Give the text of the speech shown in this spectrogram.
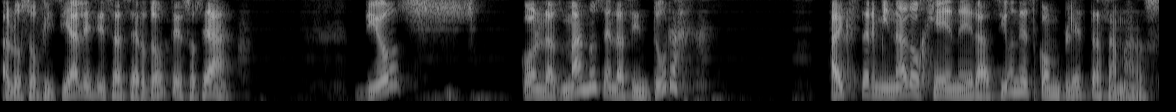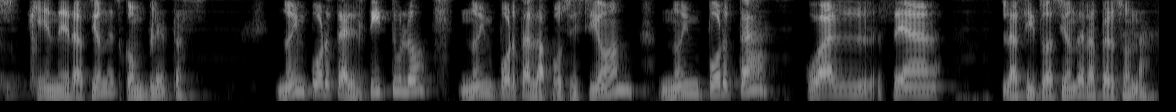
a los oficiales y sacerdotes. O sea, Dios con las manos en la cintura ha exterminado generaciones completas, amados, generaciones completas. No importa el título, no importa la posición, no importa cuál sea la situación de la persona.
